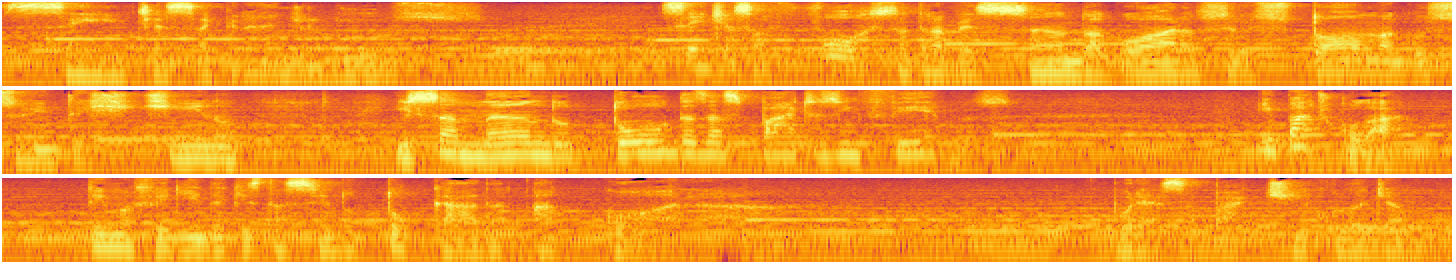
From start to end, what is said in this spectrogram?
Sente essa grande luz. Sente essa força atravessando agora o seu estômago, o seu intestino e sanando todas as partes enfermas em particular, tem uma ferida que está sendo tocada agora por essa partícula de amor.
